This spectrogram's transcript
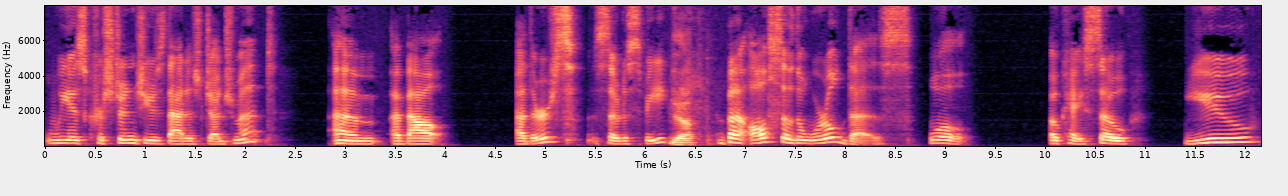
we as Christians use that as judgment um, about others, so to speak. Yeah. But also the world does. Well, okay, so you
